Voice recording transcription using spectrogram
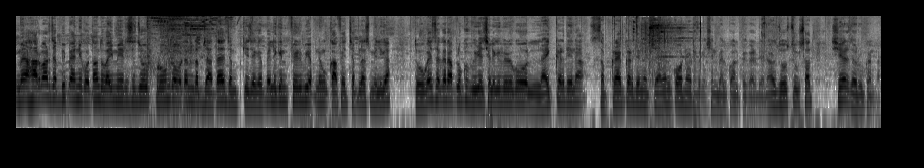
मैं हर बार जब भी पैनिक होता हूँ तो भाई मेरे से जो प्रोन का बटन दब जाता है जंप की जगह पे, लेकिन फिर भी अपने को काफ़ी अच्छा प्लस मिल गया। तो गई अगर आप लोग को वीडियो अच्छी लगी वीडियो को लाइक कर देना सब्सक्राइब कर देना चैनल को और नोटिफिकेशन बेल कॉल पर कर देना, और दोस्तों के साथ शेयर ज़रूर करना।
